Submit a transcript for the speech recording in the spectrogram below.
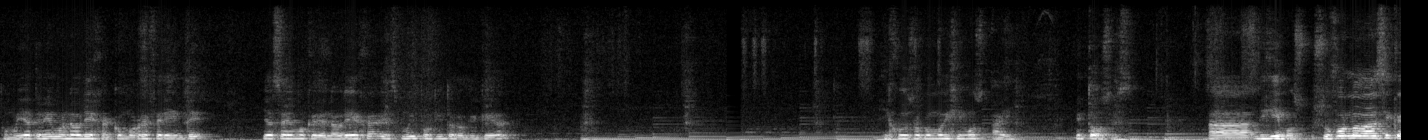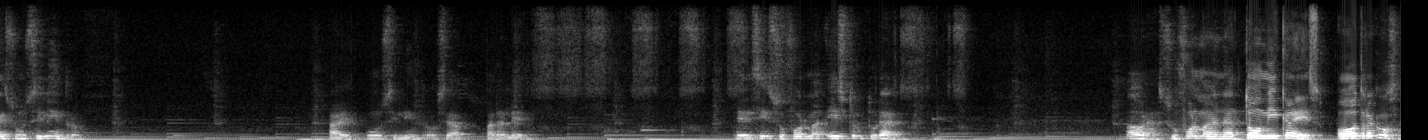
Como ya tenemos la oreja como referente, ya sabemos que de la oreja es muy poquito lo que queda. Y justo como dijimos, ahí. Entonces, ah, dijimos, su forma básica es un cilindro. Ahí, un cilindro, o sea, paralelo. Es decir, su forma estructural. Ahora, su forma anatómica es otra cosa.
